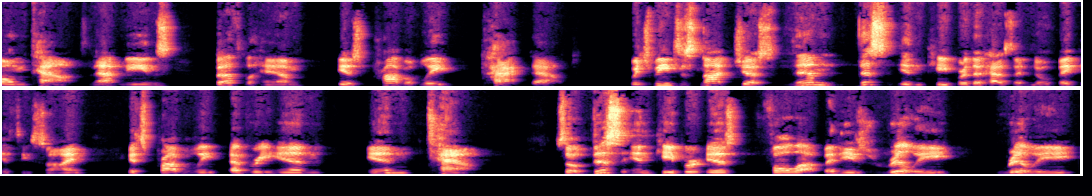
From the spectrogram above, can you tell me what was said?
hometowns. That means Bethlehem is probably packed out, which means it's not just then this innkeeper that has that no vacancy sign, it's probably every inn in town. So this innkeeper is full up and he's really, really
